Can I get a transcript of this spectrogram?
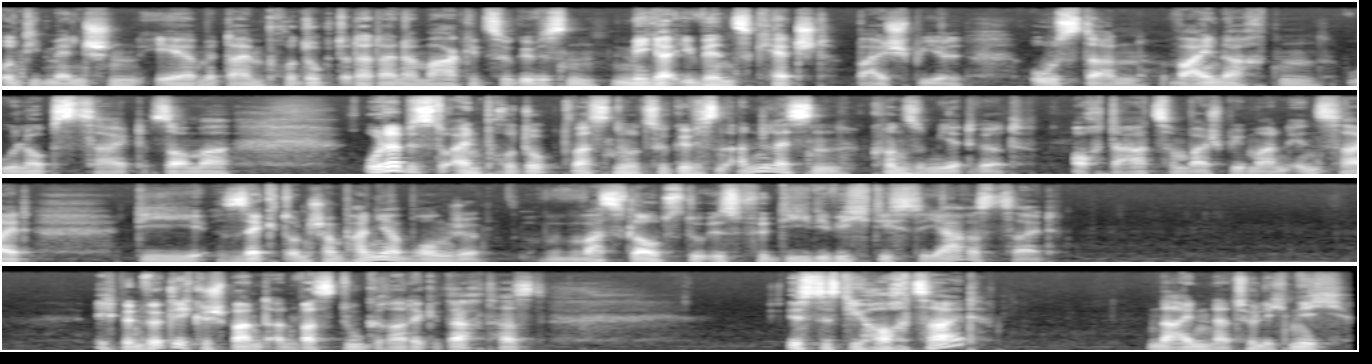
und die Menschen eher mit deinem Produkt oder deiner Marke zu gewissen Mega-Events catcht, Beispiel Ostern, Weihnachten, Urlaubszeit, Sommer, oder bist du ein Produkt, was nur zu gewissen Anlässen konsumiert wird? Auch da zum Beispiel mal ein Insight, die Sekt- und Champagnerbranche. Was glaubst du ist für die die wichtigste Jahreszeit? Ich bin wirklich gespannt an, was du gerade gedacht hast. Ist es die Hochzeit? Nein, natürlich nicht.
